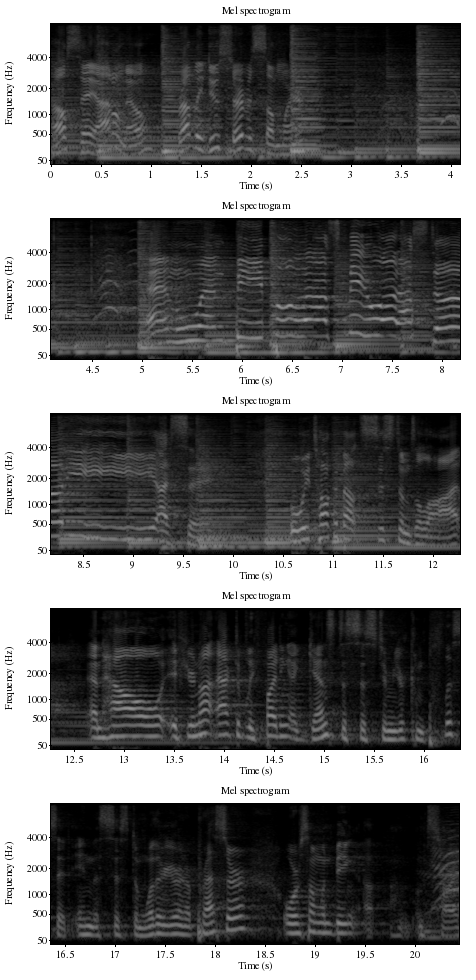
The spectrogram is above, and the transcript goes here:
I'll say, I don't know, probably do service somewhere. And when people ask me what I study, I say, well, we talk about systems a lot and how if you're not actively fighting against a system, you're complicit in the system, whether you're an oppressor or someone being. Uh, I'm sorry.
